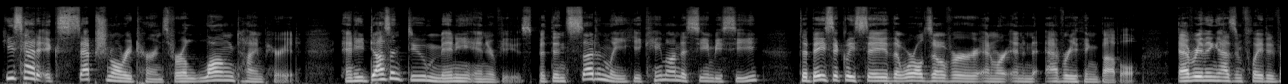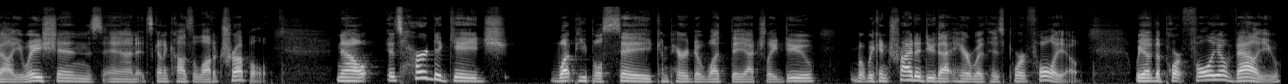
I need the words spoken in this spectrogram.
He's had exceptional returns for a long time period, and he doesn't do many interviews. But then suddenly he came on to CNBC to basically say the world's over and we're in an everything bubble. Everything has inflated valuations and it's going to cause a lot of trouble. Now, it's hard to gauge what people say compared to what they actually do, but we can try to do that here with his portfolio. We have the portfolio value,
